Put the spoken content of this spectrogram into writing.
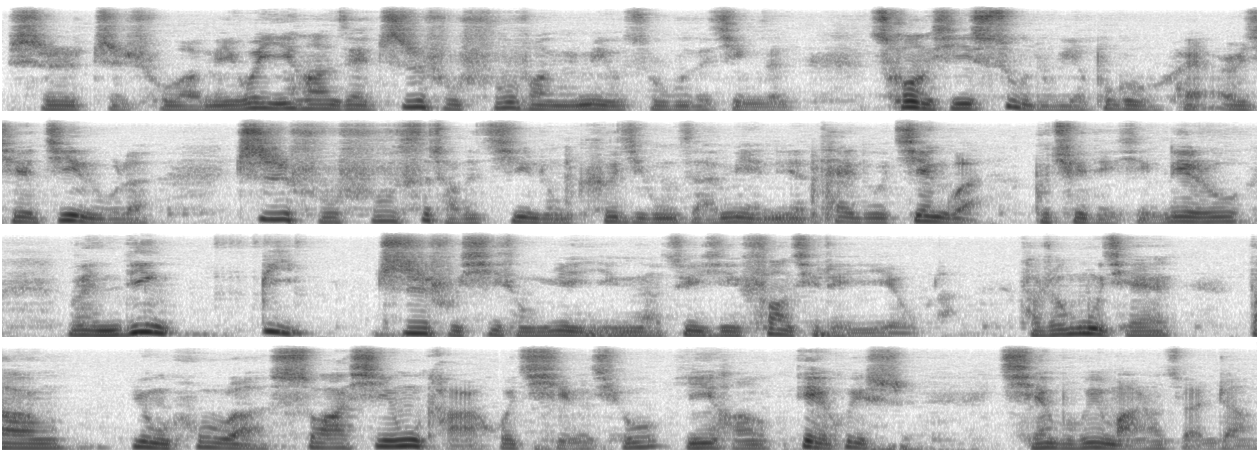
时指出啊，美国银行在支付服务方面没有足够的竞争，创新速度也不够快，而且进入了支付服务市场的金融科技公司还面临太多监管不确定性，例如稳定币支付系统运营啊，最近放弃这一业务了。他说，目前当用户啊，刷信用卡或请求银行电汇时，钱不会马上转账，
